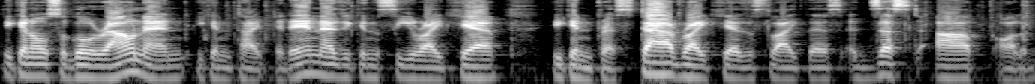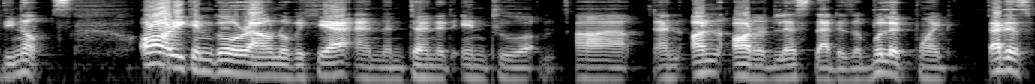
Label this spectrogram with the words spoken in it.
You can also go around and you can type it in as you can see right here. You can press tab right here just like this, adjust up all of the notes. Or you can go around over here and then turn it into uh, an unordered list that is a bullet point. That is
